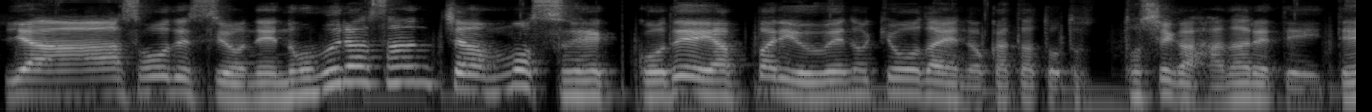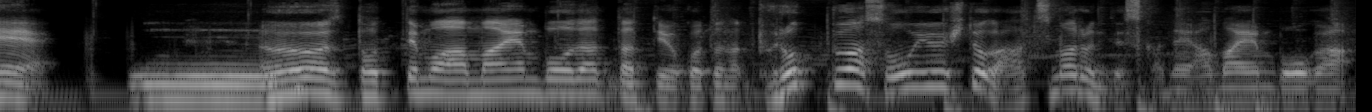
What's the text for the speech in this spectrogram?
いやーそうですよね。野村さんちゃんも末っ子で、やっぱり上の兄弟の方とと年が離れていて、うーん、うん、とっても甘えん坊だったっていうことな、プロップはそういう人が集まるんですかね、甘えん坊が。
